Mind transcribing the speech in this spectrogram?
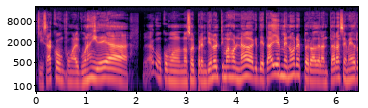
quizás con, algunas ideas, Como, nos sorprendió en la última jornada, detalles menores, pero adelantar a Semedo,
